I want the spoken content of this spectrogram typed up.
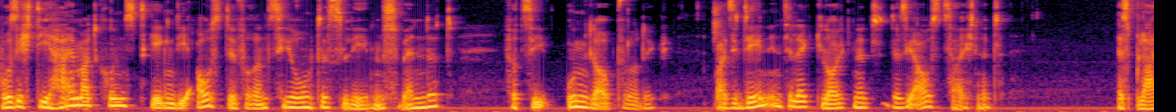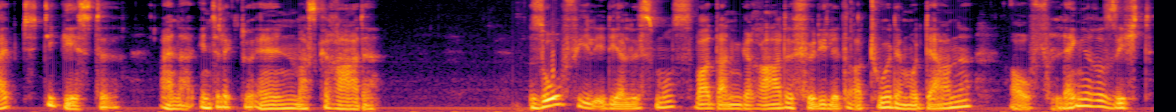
wo sich die Heimatkunst gegen die Ausdifferenzierung des Lebens wendet, wird sie unglaubwürdig, weil sie den Intellekt leugnet, der sie auszeichnet. Es bleibt die Geste einer intellektuellen Maskerade. So viel Idealismus war dann gerade für die Literatur der Moderne auf längere Sicht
